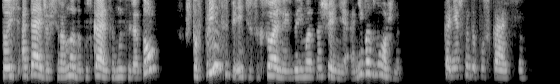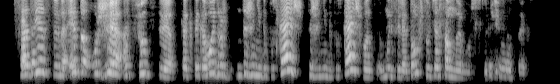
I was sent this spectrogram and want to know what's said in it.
То есть, опять же, все равно допускается мысль о том, что, в принципе, эти сексуальные взаимоотношения, они возможны. Конечно, допускается. Соответственно, это, это уже отсутствие как таковой дружбы. Ну, ты же не допускаешь, ты же не допускаешь вот мысль о том, что у тебя со мной может случиться Почему? секс.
